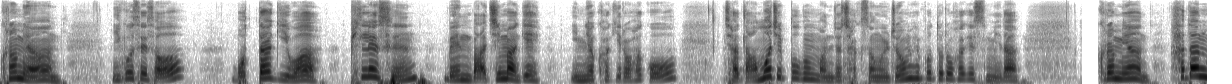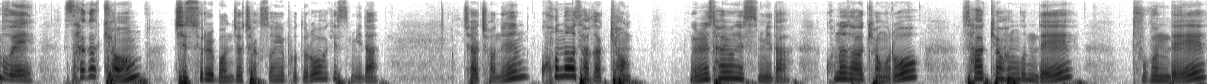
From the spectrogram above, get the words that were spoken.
그러면 이곳에서 못따기와 필렛은 맨 마지막에 입력하기로 하고 자 나머지 부분 먼저 작성을 좀 해보도록 하겠습니다. 그러면 하단부에 사각형 치수를 먼저 작성해 보도록 하겠습니다. 자 저는 코너 사각형을 사용했습니다. 코너 사각형으로 사각형 한 군데, 두 군데,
